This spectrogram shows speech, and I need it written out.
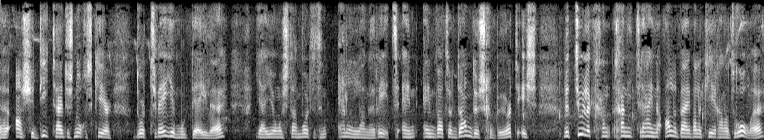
uh, als je die tijd dus nog eens keer door tweeën moet delen, ja jongens, dan wordt het een ellenlange rit. En, en wat er dan dus gebeurt is, natuurlijk gaan, gaan die treinen allebei wel een keer aan het rollen.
